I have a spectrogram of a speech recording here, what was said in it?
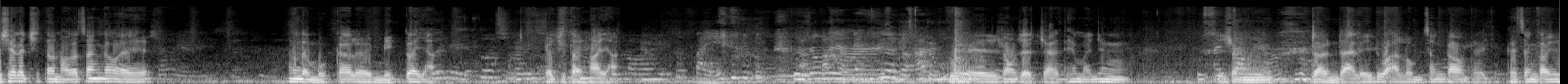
tôi sẽ có chỉ tao nói sang cái này. Không được một cái là miệt tôi vậy cái chỉ tao nói vậy cái rong rẻ trả thêm mà nhưng trong trần đại lấy đua lông sang cao thì cái sang cao như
